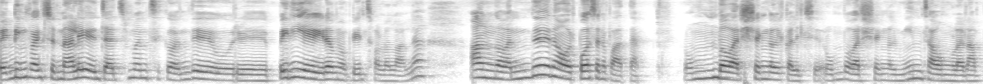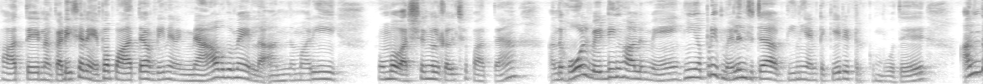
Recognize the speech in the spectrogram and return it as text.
வெட்டிங் ஃபங்க்ஷன்னாலே ஜட்ஜ்மெண்ட்ஸுக்கு வந்து ஒரு பெரிய இடம் அப்படின்னு சொல்லலாம்ல. அங்கே வந்து நான் ஒரு பர்சனை பார்த்தேன். ரொம்ப வருஷங்கள் கழிச்சு ரொம்ப வருஷங்கள் மீன்ஸ் அவங்கள நான் பார்த்தேன் நான் கடைசியாக நான் எப்போ பார்த்தேன் அப்படின்னு எனக்கு ஞாபகமே இல்லை. அந்த மாதிரி ரொம்ப வருஷங்கள் கழித்து பார்த்தேன். அந்த ஹோல் வெட்டிங் ஹாலுமே நீ எப்படி மெலிஞ்சிட்ட? அப்படின்னு என்கிட்ட கேட்டுட்டு இருக்கும்போது அந்த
